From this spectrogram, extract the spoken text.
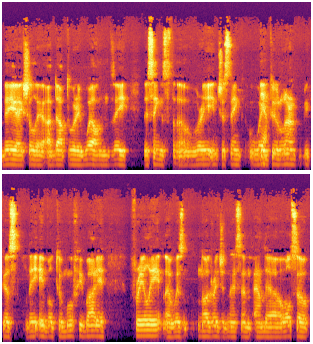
they actually adapt very well and they they think it's a very interesting way Yeah. to learn because they able to move your body freely uh, with no rigidness and and uh, also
